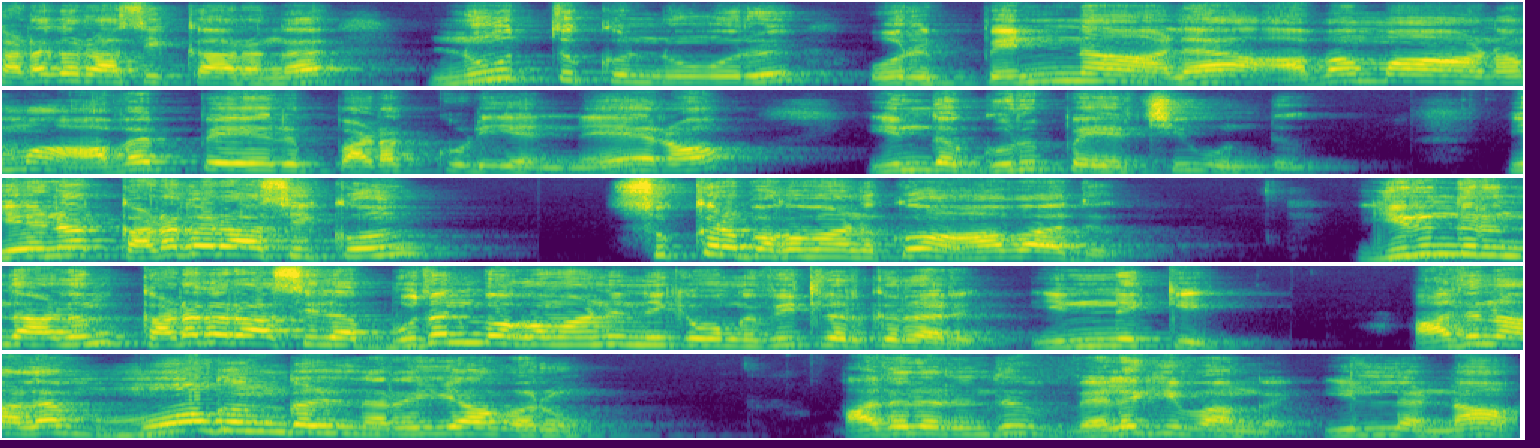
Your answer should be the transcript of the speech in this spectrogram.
கடகராசிக்காரங்க நூற்றுக்கு நூறு ஒரு பெண்ணால் அவமானம் அவப்பேறு படக்கூடிய நேரம் இந்த குரு பயிற்சி உண்டு. ஏன்னா கடகராசிக்கும் சுக்கர பகவானுக்கும் ஆவாது. இருந்திருந்தாலும் கடகராசியில் புதன் பகவான் இன்னைக்கு உங்கள் வீட்டில் இருக்கிறாரு. இன்னைக்கு. அதனால மோகங்கள் நிறையா வரும். அதிலிருந்து விலகி வாங்க. இல்லைன்னா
